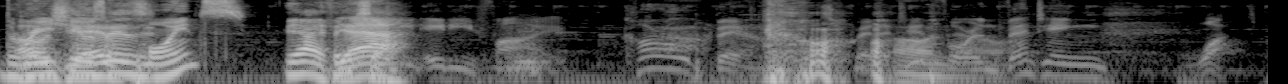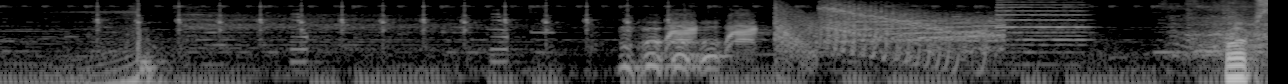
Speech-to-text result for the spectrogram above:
the Oh, ratios yeah, of is- points? Yeah, I think Yeah. 1985, Carl Benz was credited oh, for inventing Whoops.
